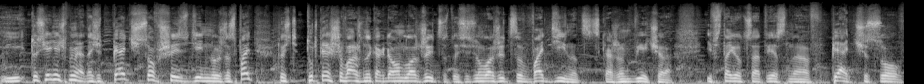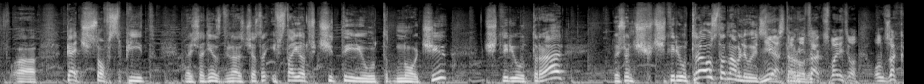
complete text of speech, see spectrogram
А, И, то есть я не очень понимаю, значит, 5 часов 6 в день нужно спать. То есть тут, конечно, важно, когда он ложится. То есть если он ложится в 11, скажем, вечера и встает, соответственно, в 5 часов, а, 5 часов спит, значит, 11-12 часов, и встает в 4 ут- ночи, в 4 утра, то есть он в 4 утра устанавливает Нет, там не так. Смотрите, он, он зак-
